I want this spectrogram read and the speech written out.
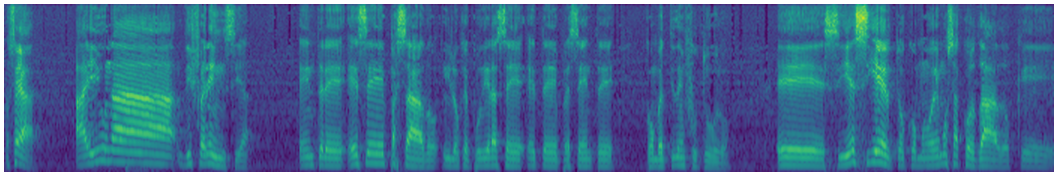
O sea, hay una diferencia entre ese pasado y lo que pudiera ser este presente convertido en futuro. Eh, si es cierto, como hemos acordado, que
